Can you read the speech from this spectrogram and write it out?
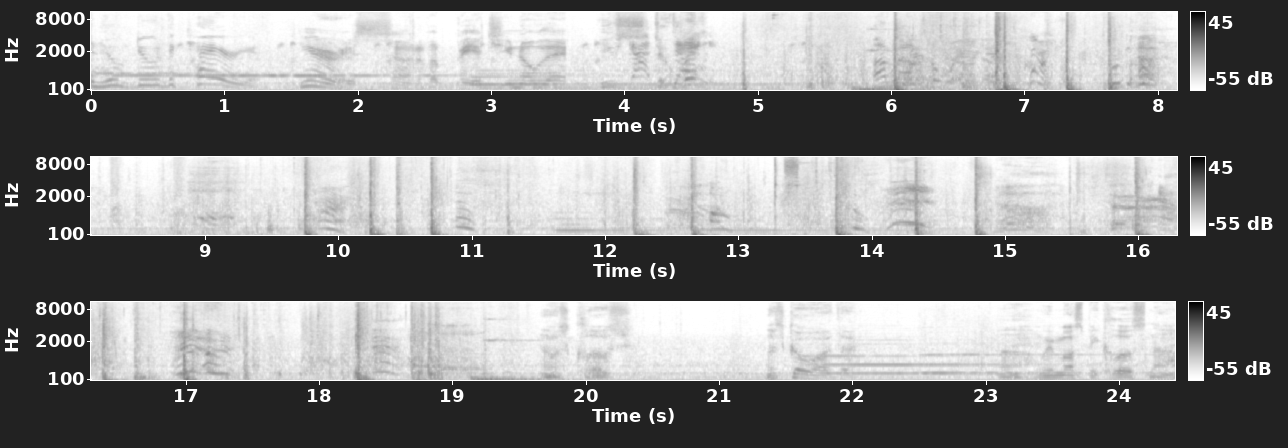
Then who do the carrying? You're a son of a bitch, you know that? You God stupid! dang it! I'm out the way. Go, Arthur. Uh, we must be close now.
